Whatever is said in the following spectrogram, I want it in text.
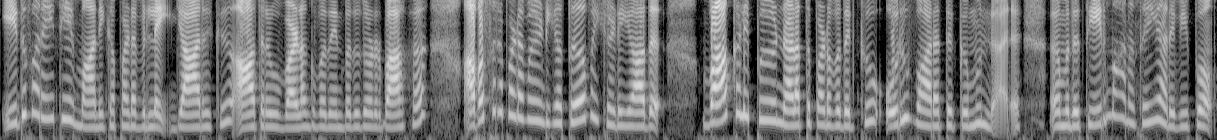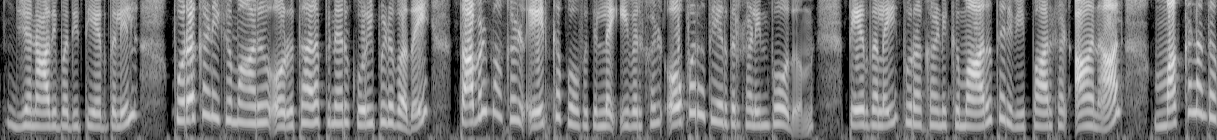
இதுவரை தீர்மானிக்கப்படவில்லை. யாருக்கு ஆதரவு வழங்குவது என்பது தொடர்பாக அவசரப்பட வேண்டிய தேவை கிடையாது. வாக்களிப்பு நடத்தப்படுவதற்கு ஒரு வாரத்துக்கு முன்னர் எமது தீர்மானத்தை அறிவிப்போம். ஜனாதிபதி தேர்தலில் புறக்கணிக்குமாறு ஒரு தரப்பினர் குறிப்பிடுவதை தமிழ் மக்கள் ஏற்கப் போவதில்லை. இவர்கள் ஒவ்வொரு தேர்தல்களின் போதும் தேர்தலை புறக்கணிக்குமாறு தெரிவிப்பார்கள். ஆனால் மக்கள் அந்த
